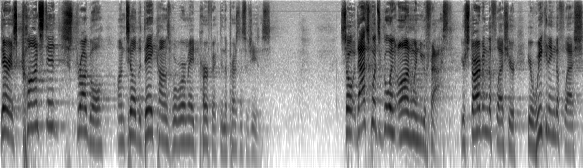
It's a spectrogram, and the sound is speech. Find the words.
there is constant struggle until the day comes where we're made perfect in the presence of Jesus. So that's what's going on when you fast. You're starving the flesh, you're, you're weakening the flesh,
